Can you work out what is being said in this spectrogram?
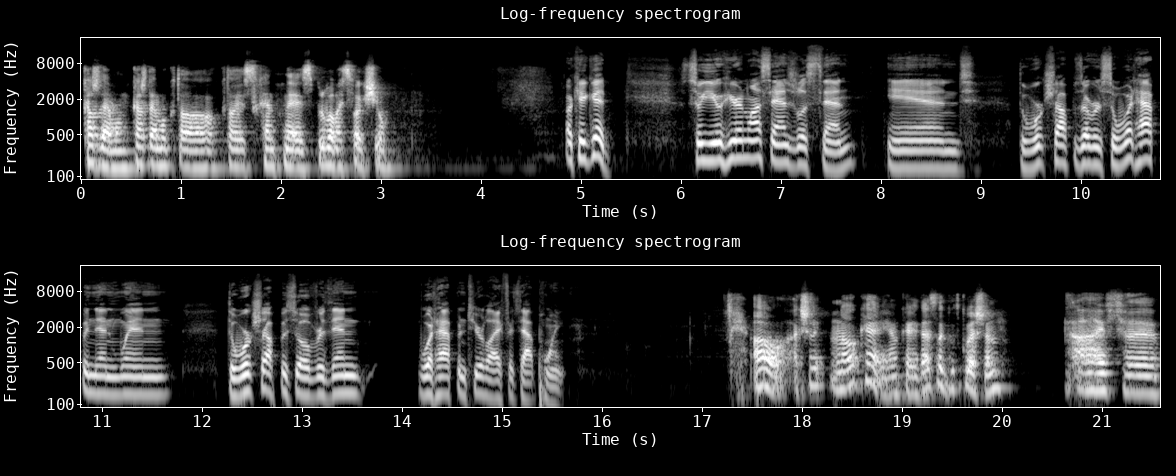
każdemu, każdemu, kto, kto jest chętny spróbować swoich sił. Okay, good. So you're here in Los Angeles then, and the workshop was over. So what happened then when the workshop was over? Then what happened to your life at that point? Oh, actually, okay, okay, that's a good question. I've uh,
